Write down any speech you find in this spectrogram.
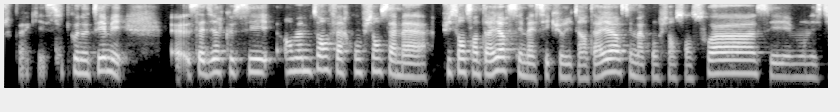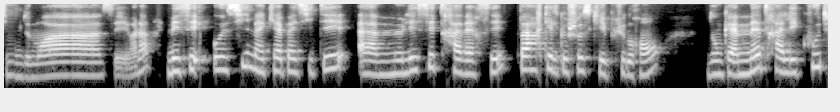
je sais pas, qui est si connoté, mais c'est-à-dire que c'est en même temps faire confiance à ma puissance intérieure, c'est ma sécurité intérieure, c'est ma confiance en soi, c'est mon estime de moi, c'est voilà. Mais c'est aussi ma capacité à me laisser traverser par quelque chose qui est plus grand, donc à mettre à l'écoute,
